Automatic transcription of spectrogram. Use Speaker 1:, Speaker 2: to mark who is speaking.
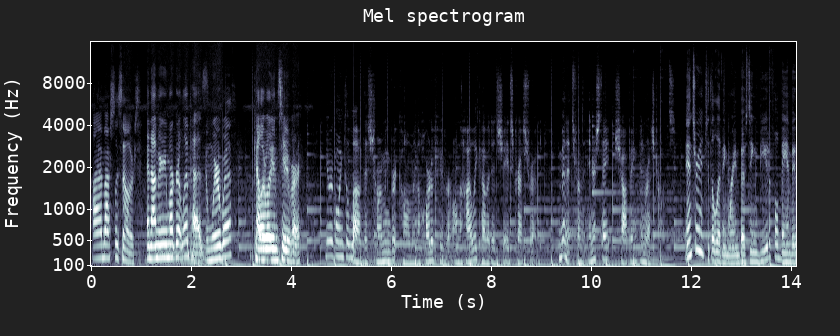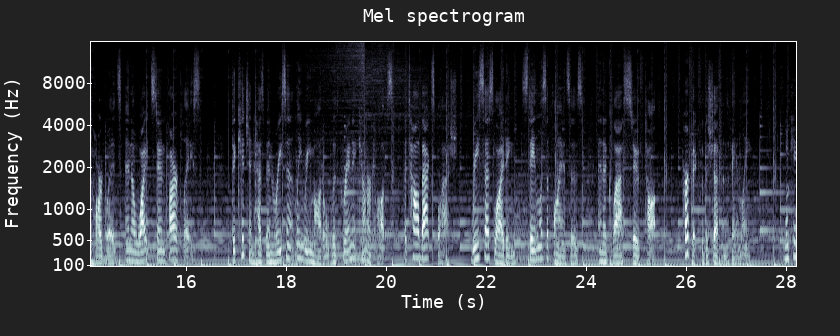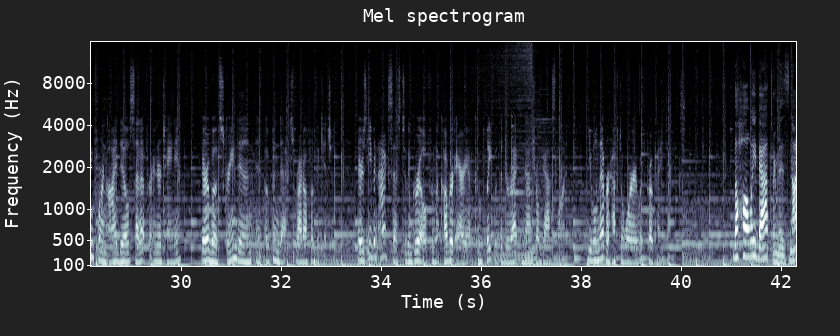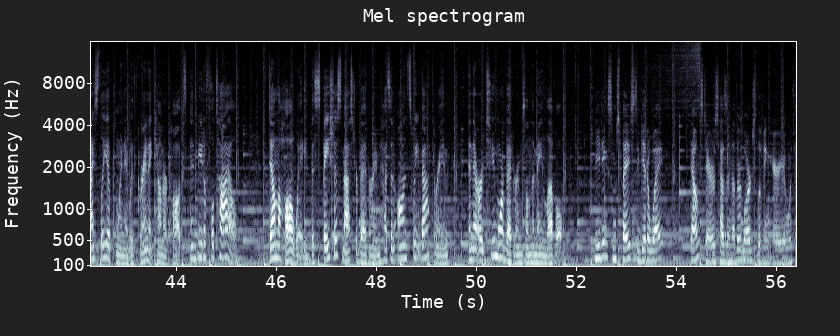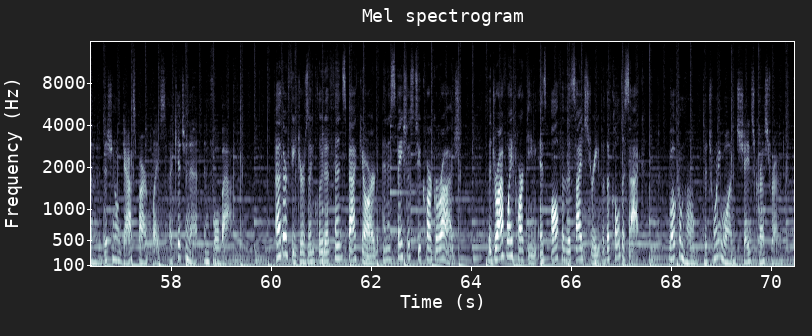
Speaker 1: Hi, I'm Ashley Sellers.
Speaker 2: And I'm Mary Margaret Lopez.
Speaker 1: And we're with
Speaker 2: Keller Williams Hoover.
Speaker 3: You are going to love this charming brick home in the heart of Hoover on the highly coveted Shades Crest Road, minutes from the interstate, shopping, and restaurants.
Speaker 2: Enter into the living room boasting beautiful bamboo hardwoods and a white stone fireplace. The kitchen has been recently remodeled with granite countertops, a tile backsplash, recessed lighting, stainless appliances, and a glass stove top. Perfect for the chef and the family.
Speaker 3: Looking for an ideal setup for entertaining? There are both screened in and open decks right off of the kitchen. There is even access to the grill from the covered area, complete with a direct natural gas line. You will never have to worry with propane tanks.
Speaker 2: The hallway bathroom is nicely appointed with granite countertops and beautiful tile. Down the hallway, the spacious master bedroom has an ensuite bathroom, and there are two more bedrooms on the main level.
Speaker 3: Needing some space to get away? Downstairs has another large living area with an additional gas fireplace, a kitchenette, and full bath.
Speaker 2: Other features include a fenced backyard and a spacious two-car garage. The driveway parking is off of the side street with a cul-de-sac.
Speaker 3: Welcome home to 21 Shades Crest Road.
